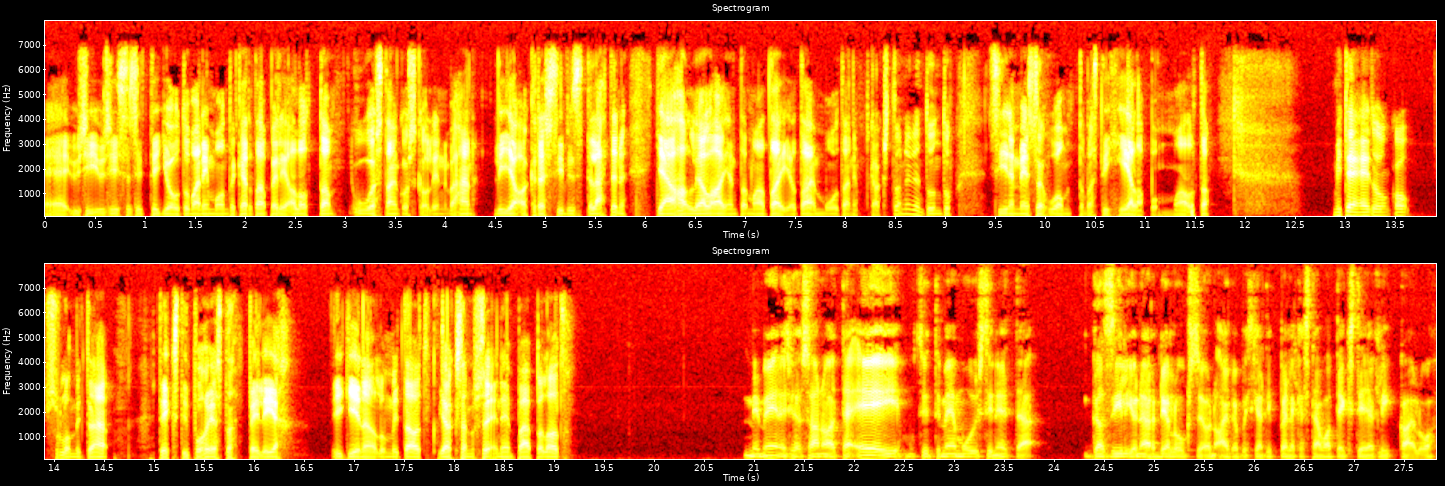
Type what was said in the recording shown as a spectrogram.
99 sitten joutuvani monta kertaa peli aloittaa uudestaan, koska olin vähän liian aggressiivisesti lähtenyt jäähallia laajentamaan tai jotain muuta, niin kaksitonninen tuntui siinä mielessä huomattavasti helpommalta. Miten ei onko sulla mitään tekstipohjasta peliä ikinä ollut, mitä olet jaksanut sen enempää pelata? Me meinasin sanoa, että ei, mutta sitten me muistin, että Gazillionaire Deluxe on aika pitkälti pelkästään vain tekstiä ja klikkailua.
